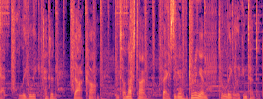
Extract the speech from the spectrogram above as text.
at legallycontented.com. Until next time, thanks again for tuning in to Legally Contented.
